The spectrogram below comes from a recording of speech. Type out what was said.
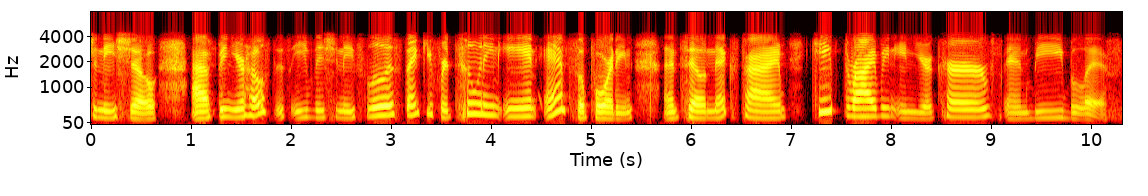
Chenese Show. I've been your host this evening, Chenese Lewis. Thank you for tuning in and supporting. Until next time, keep thriving in your curves and be blessed.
